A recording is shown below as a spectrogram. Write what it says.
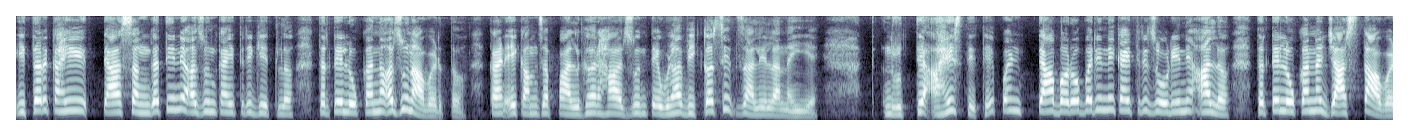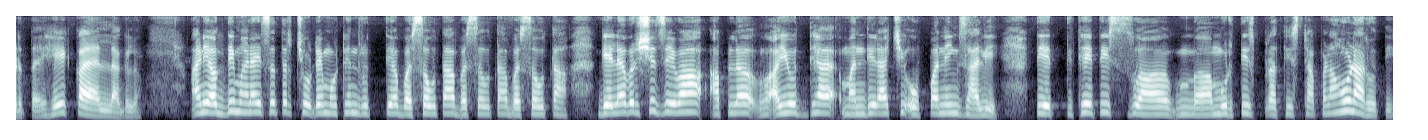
इतर काही त्या संगतीने अजून काहीतरी घेतलं तर ते लोकांना अजून आवडतं. कारण एक आमचा पालघर हा अजून तेवढा विकसित झालेला नाही आहे नृत्य आहेच तिथे पण त्याबरोबरीने काहीतरी जोडीने आलं तर ते लोकांना जास्त आवडतं हे कळायला लागलं. आणि अगदी म्हणायचं तर छोटे मोठे नृत्य बसवता बसवता बसवता. गेल्या वर्षी जेव्हा आपलं अयोध्या मंदिराची ओपनिंग झाली ते तिथे ती मूर्ती प्रतिष्ठापना होणार होती.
